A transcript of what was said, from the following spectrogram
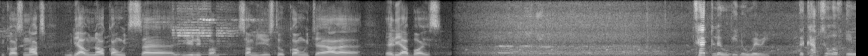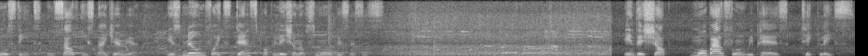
because not they will not come with uh, uniform some used to come with uh, our area boys Tetlow in Owerri, the capital of Imo State in southeast Nigeria, is known for its dense population of small businesses. In this shop, mobile phone repairs take place.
